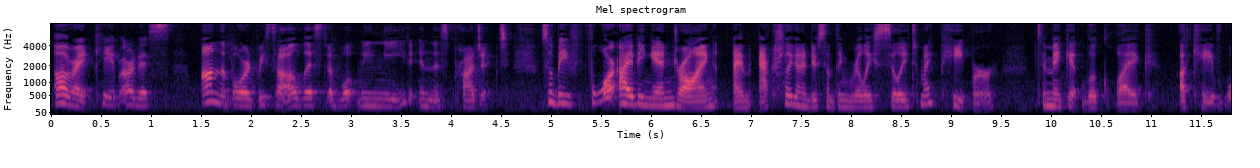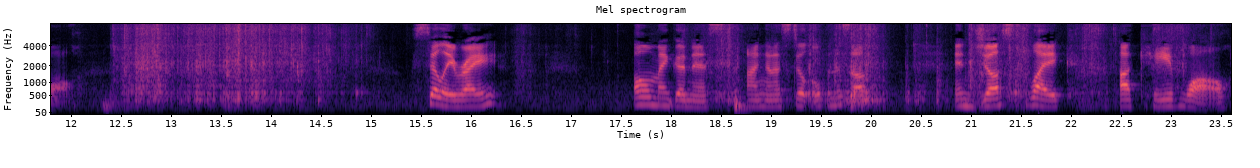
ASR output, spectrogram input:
All right, cave artists. On the board, we saw a list of what we need in this project. So before I begin drawing, I'm actually going to do something really silly to my paper to make it look like a cave wall. Silly, right? Oh my goodness. I'm going to still open this up. And just like a cave wall,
